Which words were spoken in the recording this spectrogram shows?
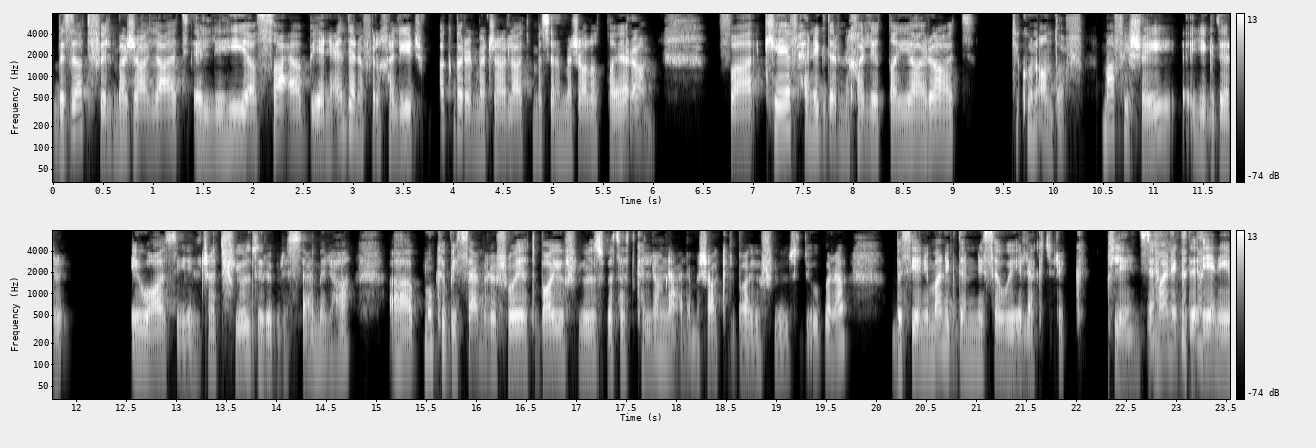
بالذات في المجالات اللي هي صعب يعني عندنا في الخليج أكبر المجالات مثلا مجال الطيران فكيف حنقدر نخلي الطيارات تكون أنظف. ما في شيء يقدر يوازي ال jet fuels اللي بنستعملها. آه ممكن بيستعملوا شوية biofuels بس تكلمنا على مشاكل biofuels دوبنا. بس يعني ما نقدر نسوي electric planes ما نقدر يعني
